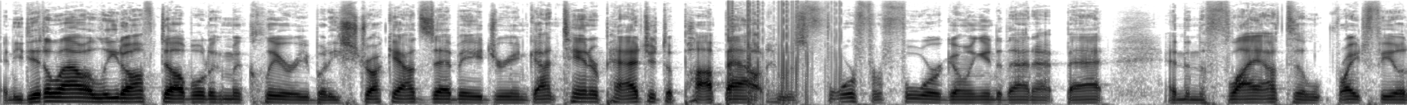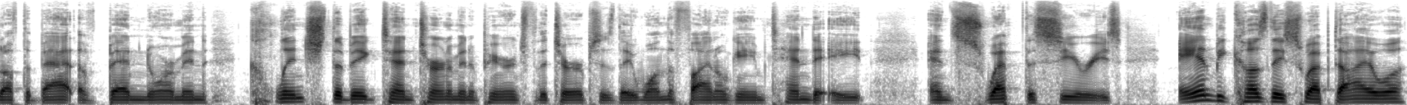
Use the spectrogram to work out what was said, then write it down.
And he did allow a leadoff double to McCleary, but he struck out Zeb Adrian, got Tanner Paget to pop out, who was four for four going into that at bat. And then the fly out to right field off the bat of Ben Norman clinched the Big Ten tournament appearance for the Terps as they won the final game 10 to 8 and swept the series. And because they swept Iowa,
